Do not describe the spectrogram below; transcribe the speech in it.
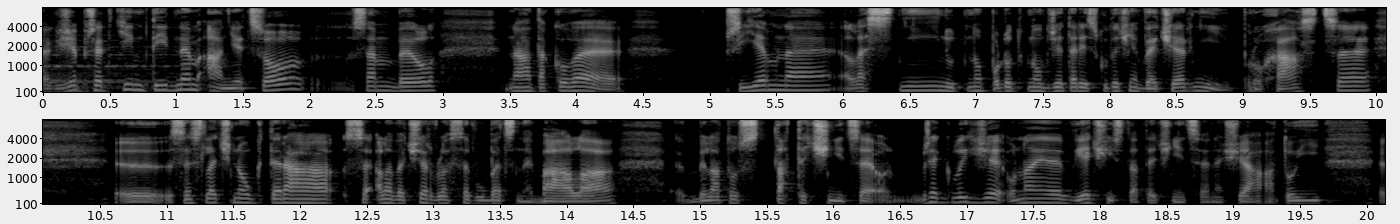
Takže před tím týdnem a něco jsem byl na takové příjemné, lesní, nutno podotknout, že tedy skutečně večerní procházce eh, se slečnou, která se ale večer v lese vůbec nebála. Byla to statečnice. Řekl bych, že ona je větší statečnice než já a to jí eh,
